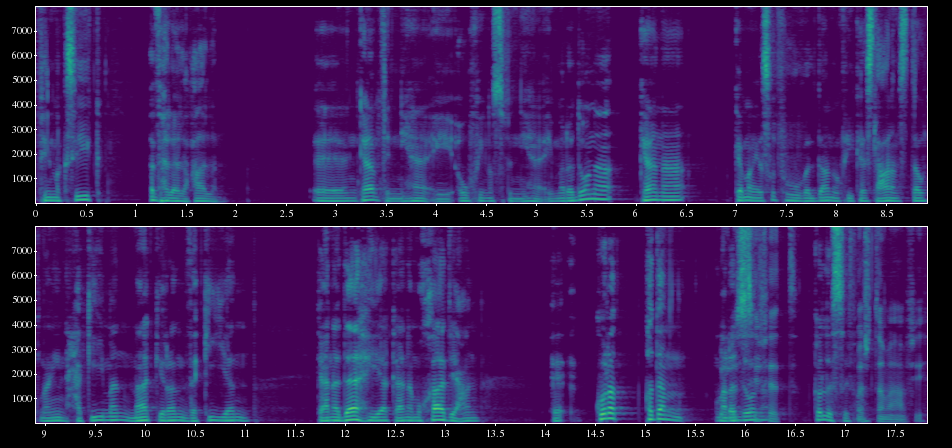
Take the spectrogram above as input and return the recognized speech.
في المكسيك أذهل العالم آه، إن كان في النهائي أو في نصف النهائي. مارادونا كان كما يصفه فالدانو في كأس العالم 86 حكيما ماكرا ذكيا كان داهيه كان مخادعا. آه، كرة قدم مارادونا كل الصفات. كل الصفات. مجتمع فيه.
